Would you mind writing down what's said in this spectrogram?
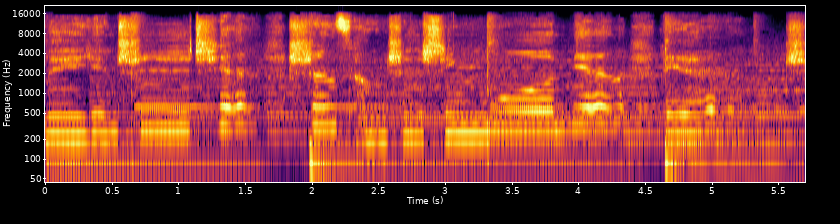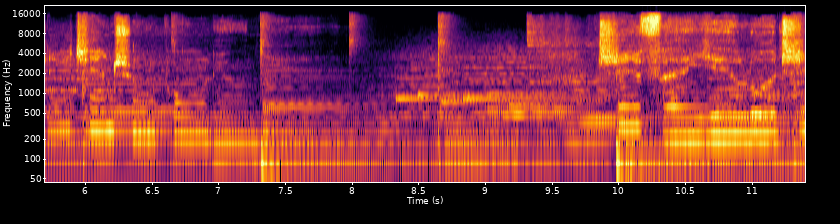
眉眼之间深藏着心默念，恋指间触碰流年。枝繁叶落之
